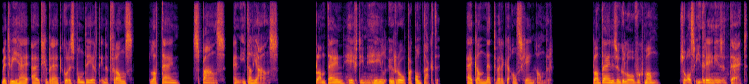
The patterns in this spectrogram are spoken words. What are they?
met wie hij uitgebreid correspondeert in het Frans, Latijn, Spaans en Italiaans. Plantijn heeft in heel Europa contacten. Hij kan netwerken als geen ander. Plantijn is een gelovig man, zoals iedereen in zijn tijd.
